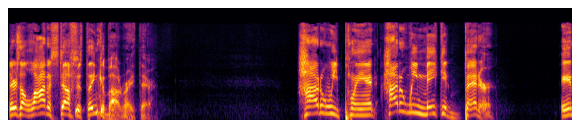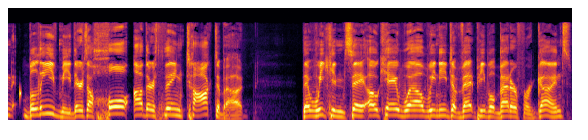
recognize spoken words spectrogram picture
There's a lot of stuff to think about right there. How do we plan? How do we make it better? And believe me, there's a whole other thing talked about that we can say, okay, well, we need to vet people better for guns.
